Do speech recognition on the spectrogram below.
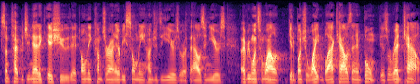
some type of genetic issue that only comes around every so many hundreds of years or a thousand years. Every once in a while, get a bunch of white and black cows, and then boom, there's a red cow.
